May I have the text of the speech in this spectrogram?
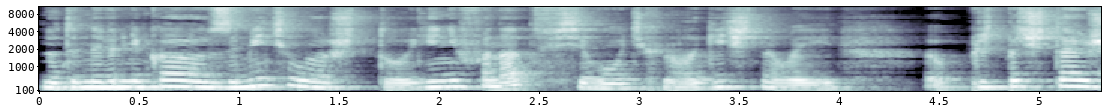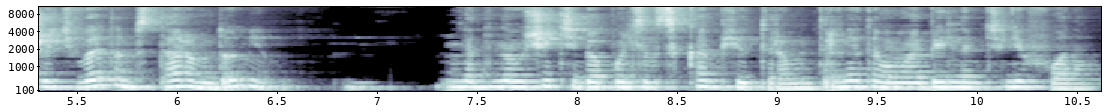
Но ты наверняка заметила, что я не фанат всего технологичного и э, предпочитаю жить в этом старом доме. Надо научить тебя пользоваться компьютером, интернетом и мобильным телефоном.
